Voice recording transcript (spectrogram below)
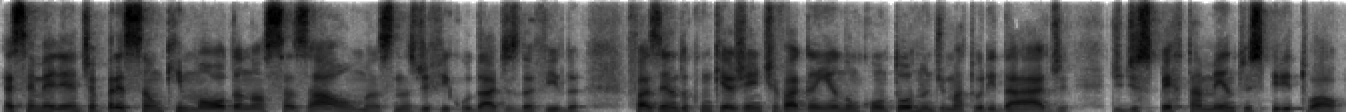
é semelhante à pressão que molda nossas almas nas dificuldades da vida, fazendo com que a gente vá ganhando um contorno de maturidade, de despertamento espiritual.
